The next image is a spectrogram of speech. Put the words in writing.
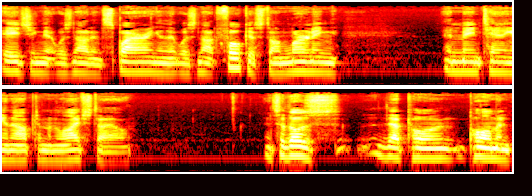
aging that was not inspiring and that was not focused on learning and maintaining an optimum lifestyle. And so those that poem, poem and,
